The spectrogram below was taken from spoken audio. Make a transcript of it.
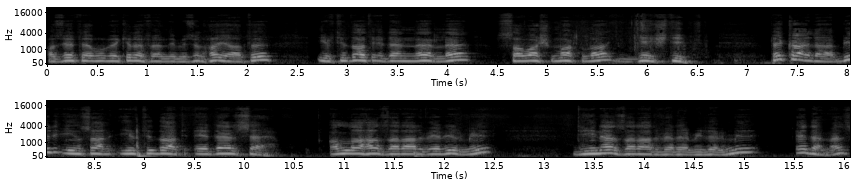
Hz. Ebu Bekir Efendimizin hayatı irtidat edenlerle savaşmakla geçti. Pekala bir insan irtidat ederse Allah'a zarar verir mi? Dine zarar verebilir mi? Edemez.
